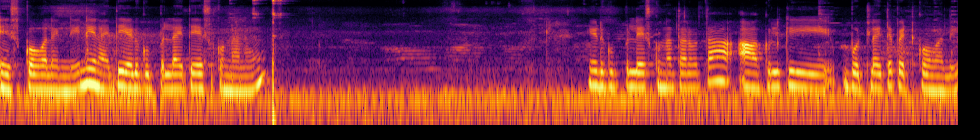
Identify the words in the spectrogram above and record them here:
వేసుకోవాలండి. నేనైతే ఏడు గుప్పలు అయితే వేసుకున్నాను. ఏడు గుప్పలు వేసుకున్న తర్వాత ఆకులకి బొట్లు అయితే పెట్టుకోవాలి.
